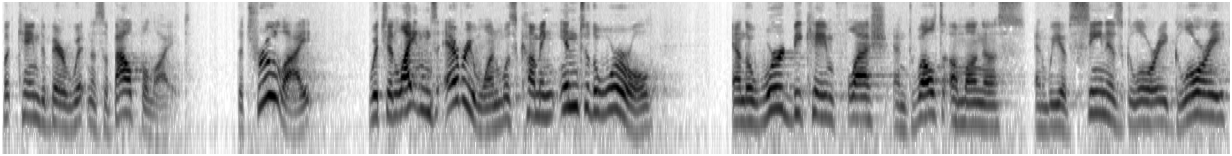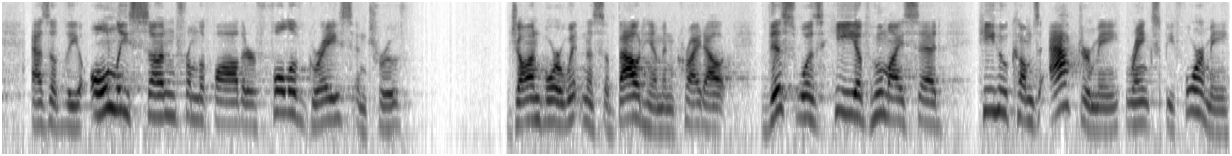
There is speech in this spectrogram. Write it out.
but came to bear witness about the light. The true light, which enlightens everyone, was coming into the world, and the Word became flesh and dwelt among us, and we have seen his glory glory as of the only Son from the Father, full of grace and truth. John bore witness about him and cried out, This was he of whom I said, He who comes after me ranks before me,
